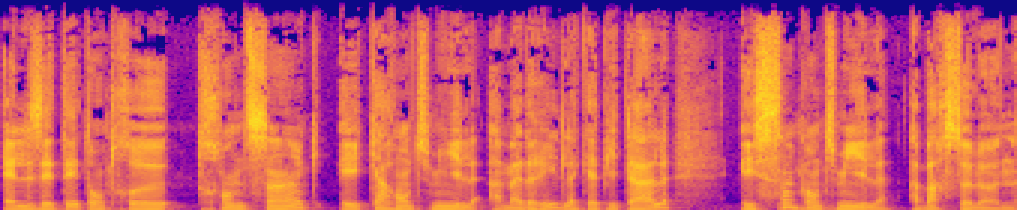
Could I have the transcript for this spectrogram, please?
Elles étaient entre 35 et 40 000 à Madrid, la capitale, et 50 000 à Barcelone.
